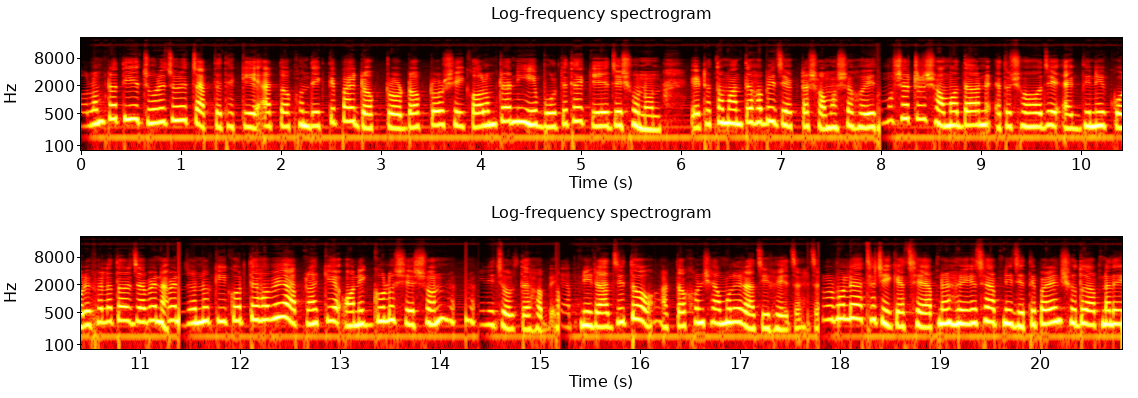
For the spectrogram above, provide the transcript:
কলমটা দিয়ে জোরে জোরে চাপতে থাকে। আর তখন দেখতে পাই ডক্টর ডক্টর সেই কলমটা নিয়ে বলতে থাকে যে, শুনুন, এটা তো মানতে হবে যে একটা সমস্যা হয়ে সমস্যাটার সমাধান এত সহজে একদিনে করে ফেলা তো আর যাবে না। এর জন্য কি করতে হবে? আপনাকে অনেকগুলো সেশন মেনে চলতে হবে। আপনি রাজি তো? আর তখন শ্যামলে রাজি হয়ে যায়। ডক্টর বলে আচ্ছা ঠিক আছে, আপনার হয়ে গেছে, আপনি যেতে পারেন। শুধু আপনাদের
